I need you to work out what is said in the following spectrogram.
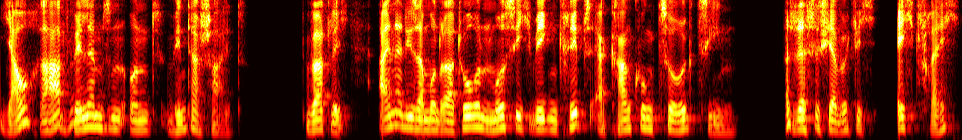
Jauch, Raab, mhm. Willemsen und Winterscheid. Wörtlich. Einer dieser Moderatoren muss sich wegen Krebserkrankung zurückziehen. Also das ist ja wirklich echt frech.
